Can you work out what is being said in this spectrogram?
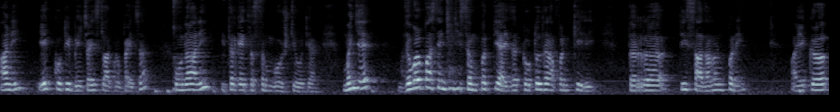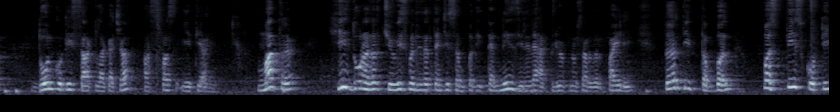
आणि एक कोटी बेचाळीस लाख रुपयाचं सोनं आणि इतर काही तत्सम गोष्टी होत्या. म्हणजे जवळपास त्यांची जी संपत्ती आहे जर टोटल जर आपण केली तर ती साधारणपणे एक दोन कोटी साठ लाखाच्या आसपास येते आहे. मात्र हीच दोन हजार चोवीसमध्ये जर त्यांची संपत्ती त्यांनीच दिलेल्या ॲफिडेविटनुसार जर पाहिली तर ती तब्बल पस्तीस कोटी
